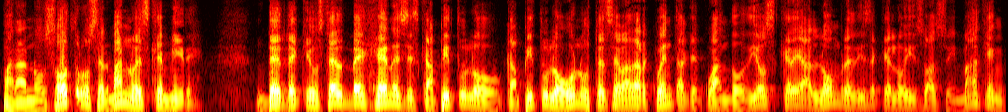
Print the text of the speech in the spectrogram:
para nosotros, hermano. Es que, mire, desde que usted ve Génesis capítulo, capítulo 1, usted se va a dar cuenta que cuando Dios crea al hombre, dice que lo hizo a su imagen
